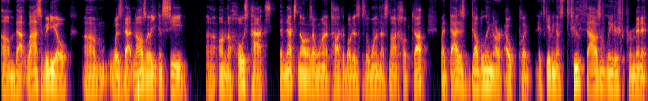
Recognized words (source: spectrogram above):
um, that last video um, was that nozzle you can see uh, on the hose packs. The next nozzle I want to talk about is the one that's not hooked up, but that is doubling our output. It's giving us 2,000 liters per minute.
